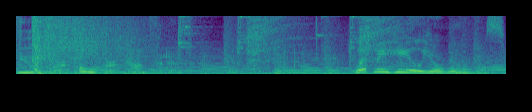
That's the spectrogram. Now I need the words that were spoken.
You were overconfident. Let me heal your wounds.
